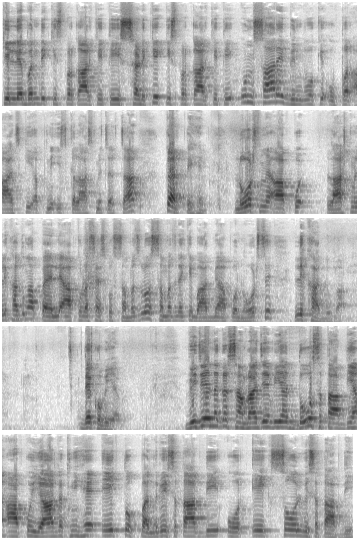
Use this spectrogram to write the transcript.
किलेबंदी किस प्रकार की थी? सड़कें किस प्रकार की थी? उन सारे बिंदुओं के ऊपर आज की अपनी इस क्लास में चर्चा करते हैं। नोट्स में आपको लास्ट में लिखा दूँगा। पहले आप थोड़ा सा इसको समझ लो। समझने के बाद में आपको नोट्स लिखा दूँगा। देखो भैया विजयनगर साम्राज्य में भैया दो शताब्दियाँ आपको याद रखनी है, एक तो पंद्रहवीं शताब्दी और एक सोलहवीं शताब्दी।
